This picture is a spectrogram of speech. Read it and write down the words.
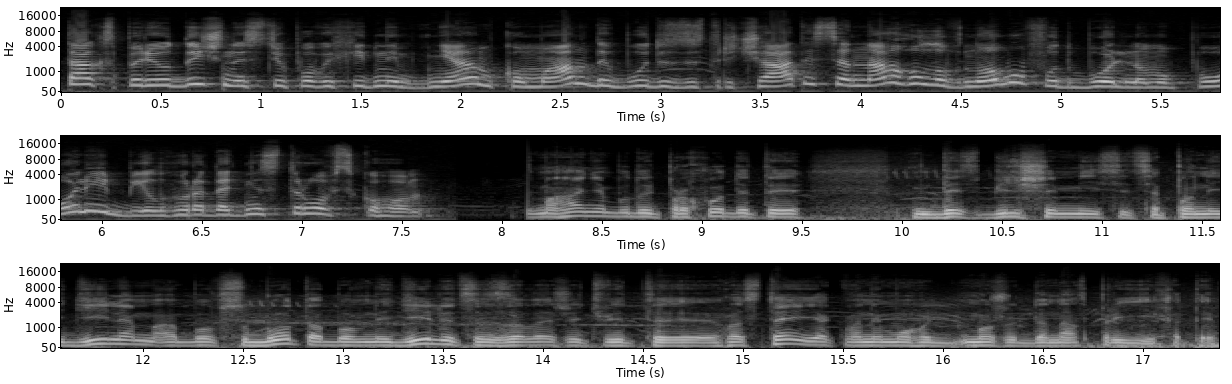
Так, з періодичністю по вихідним дням команди будуть зустрічатися на головному футбольному полі Білгорода Дністровського. Змагання будуть проходити десь більше місяця по неділям або в суботу, або в неділю. Це залежить від е, гостей, як вони можуть, можуть до нас приїхати.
